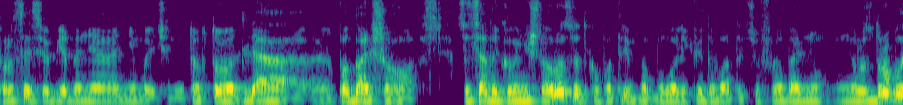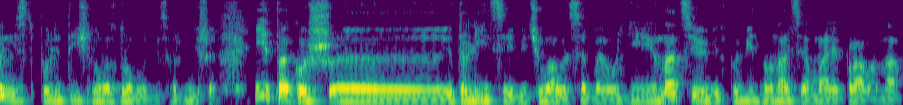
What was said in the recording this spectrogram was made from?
процесі об'єднання Німеччини. Тобто, для е, подальшого соціально-економічного розвитку потрібно було ліквідувати цю феодальну роздробленість, політичну роздробленість, верніше, і також е, італійці відчували себе однією нацією. Відповідно, нація має право на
